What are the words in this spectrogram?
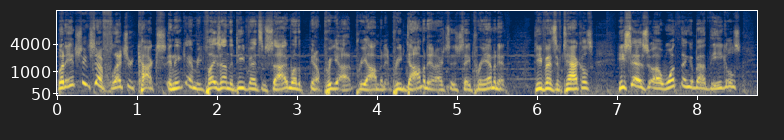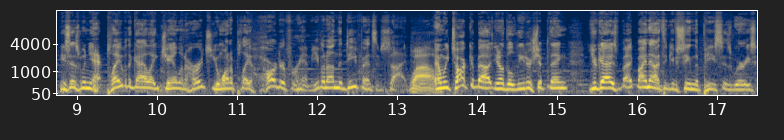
But interesting stuff. Fletcher Cox, and again, he plays on the defensive side, one of the you know pre, uh, predominant, predominant, I should say, preeminent defensive tackles. He says uh, one thing about the Eagles. He says when you play with a guy like Jalen Hurts, you want to play harder for him, even on the defensive side. Wow. And we talk about you know the leadership thing. You guys by, by now I think you've seen the pieces where he's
